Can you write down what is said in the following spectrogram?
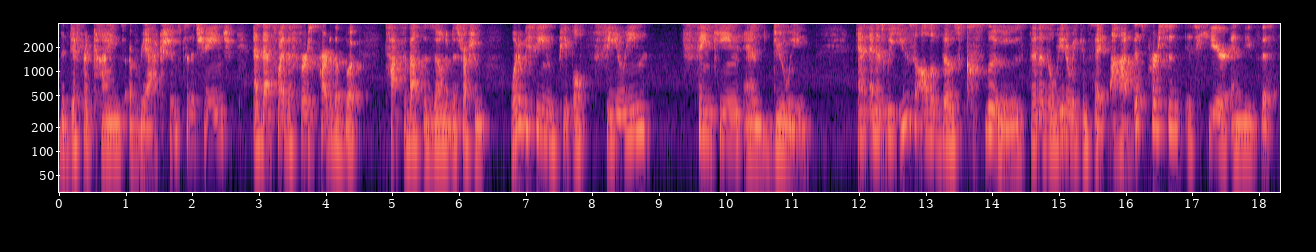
the different kinds of reactions to the change. And that's why the first part of the book talks about the zone of disruption. What are we seeing people feeling, thinking, and doing? And, and as we use all of those clues, then as a leader, we can say, aha, this person is here and needs this.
